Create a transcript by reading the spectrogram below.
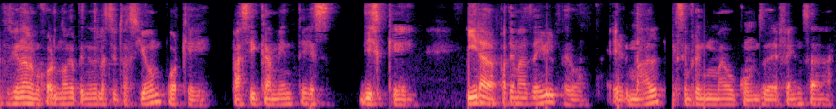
funciona a lo mejor no dependiendo de la situación, porque básicamente es disque ir a la parte más débil, pero el mal se enfrenta un mago con defensa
